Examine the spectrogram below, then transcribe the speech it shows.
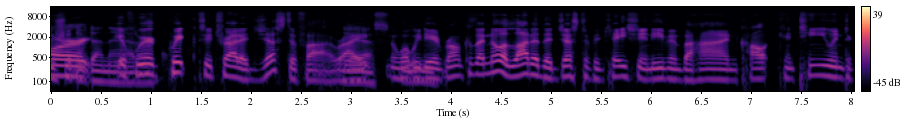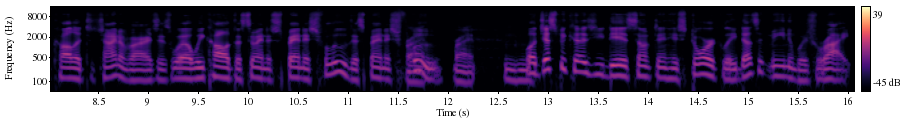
or have done that. if we're quick to try to justify right Yes. what we Mhm. did wrong because i know a lot of the justification even behind call, continuing to call it the china virus as well we call it the spanish spanish flu the spanish Right. flu right, mm-hmm. well just because you did something historically doesn't mean it was right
